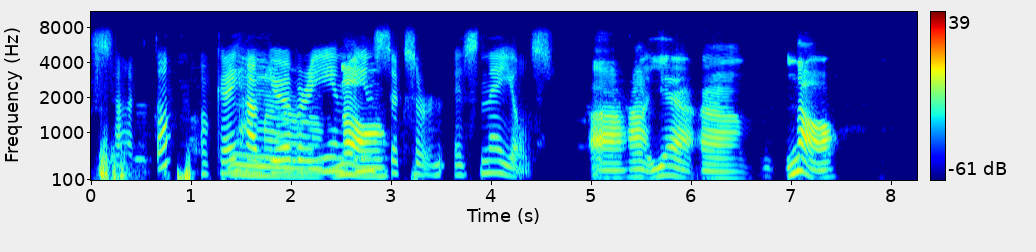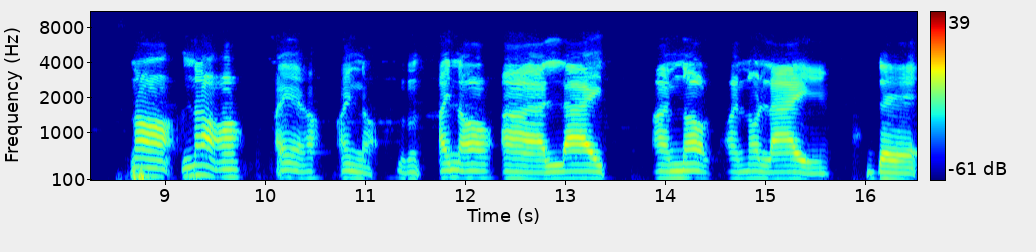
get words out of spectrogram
Exacto. Okay, have you ever Mm, eaten no. insects or snails? Uh-huh, yeah, um, no, no, no, I, uh, I know, I know, uh, like, I'm not, I'm not like the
